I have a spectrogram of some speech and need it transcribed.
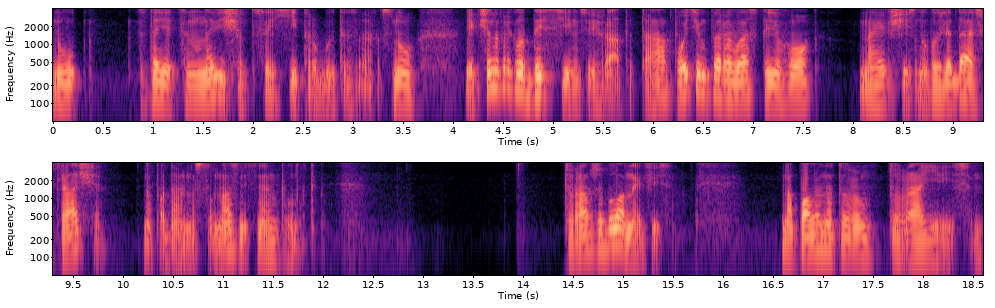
Ну, здається, ну навіщо цей хід робити зараз? Ну, якщо, наприклад, D7 зіграти, та потім перевести його на F6, ну виглядає ж краще. Нападаємо на слона, зміцняємо пункти. Тура вже була на F8. Напали на туру, тура Е8.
